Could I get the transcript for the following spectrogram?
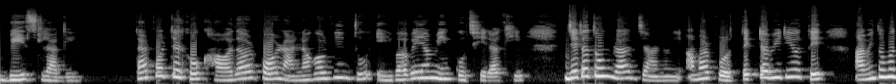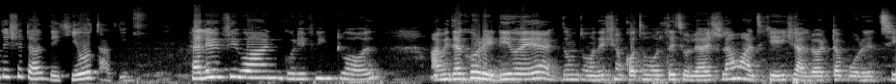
বেস্ট লাগে। তারপর দেখো, খাওয়া দাওয়ার পর রান্নাঘর কিন্তু এইভাবেই আমি গুছিয়ে রাখি। যেটা তোমরা জানোই, আমার প্রত্যেকটা ভিডিওতে আমি তোমাদের সেটা দেখিয়েও থাকি। Hello everyone good evening to all আমি দেখো রেডি হয়ে একদম তোমাদের সঙ্গে কথা বলতে চলে আসলাম। আজকে এই সালোয়ারটা পরেছি।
